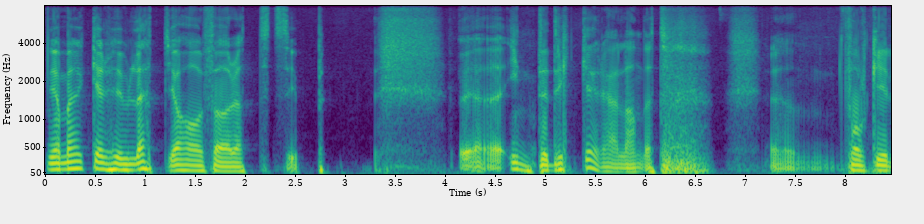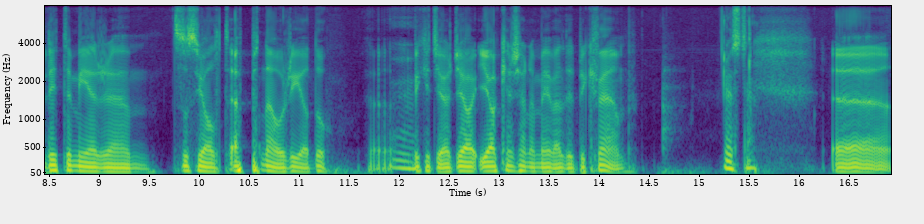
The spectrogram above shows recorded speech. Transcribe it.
jag märker hur lätt jag har för att typ eh, inte dricka i det här landet. Ehm, folk är lite mer ehm, socialt öppna och redo. Eh, Mm. Vilket gör att jag, jag kan känna mig väldigt bekväm. Just det. Eh,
